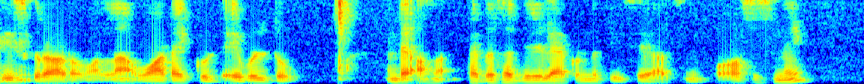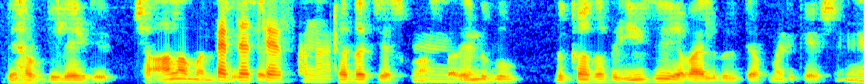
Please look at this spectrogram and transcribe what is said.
తీసుకురావడం వల్ల what I could able to అంటే పెద్ద సర్జరీ లేకుండా తీసేయాల్సిన ప్రాసెస్ని దే హ్యావ్ డిలేడ్ ఇట్ చాలా మంది పెద్ద చేసే- చేసుకున్నారు. పెద్ద చేసుకుని వస్తారు Mm. ఎందుకు? Because of the easy availability of medications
